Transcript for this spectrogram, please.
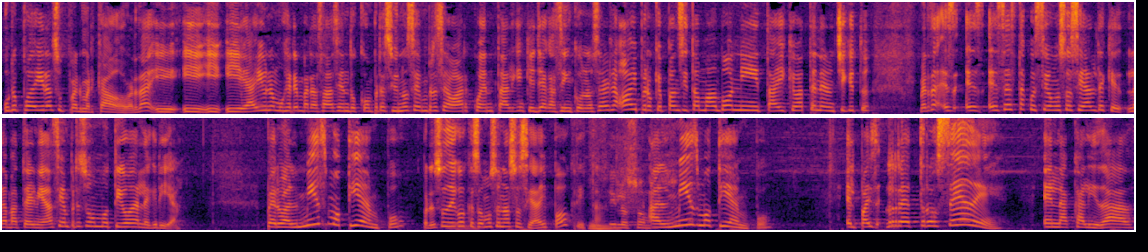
uno puede ir al supermercado, ¿verdad? Y, hay una mujer embarazada haciendo compras y uno siempre se va a dar cuenta, alguien que llega sin conocerla, ay, pero qué pancita más bonita, y que va a tener un chiquito, ¿verdad? Es, esta cuestión social de que la maternidad siempre es un motivo de alegría. Pero al mismo tiempo, por eso digo que somos una sociedad hipócrita, sí, lo somos. al mismo tiempo, el país retrocede en la calidad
